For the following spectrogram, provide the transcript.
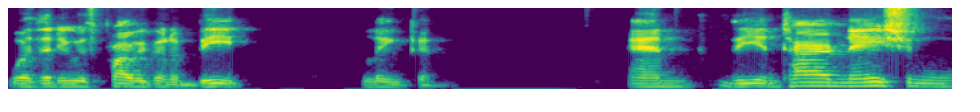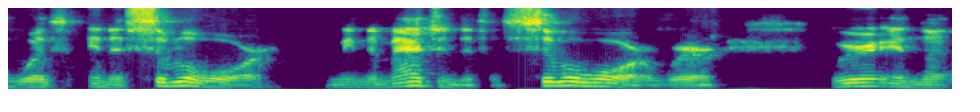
was that he was probably going to beat Lincoln and the entire nation was in a civil war. I mean, imagine this: a civil war where we're in the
